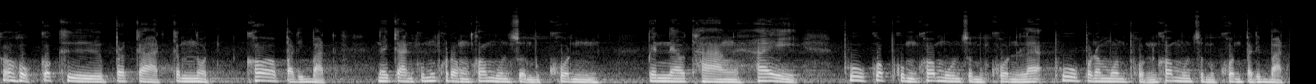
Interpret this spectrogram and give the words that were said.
ข้อ 6 ก็คือประกาศกำหนดข้อปฏิบัติในการคุ้มครองข้อมูลส่วนบุคคล เป็นแนวทางให้ ผู้ควบคุมข้อมูลส่วนบุคคล และผู้ประมวลผลข้อมูลส่วนบุคคลปฏิบัติ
